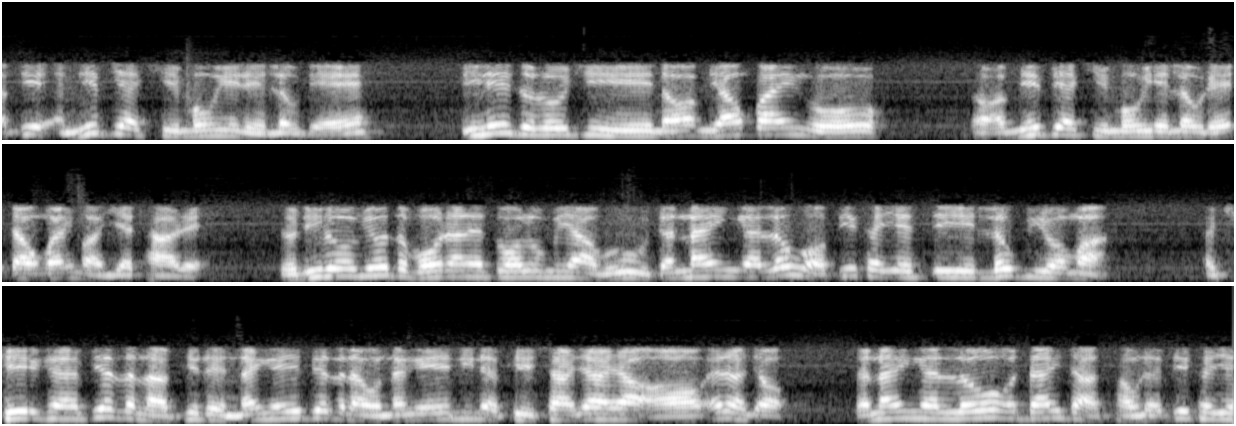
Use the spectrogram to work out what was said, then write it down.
အပြစ်အမြင့်ပြတ်ချေမုံရေးတွေလှုပ်တယ် ဒီနေ့ဆိုလို့ရှိရင်တော့မြောက်ပိုင်းကို အမြင့်ပြတ်ချေမုံရေးလှုပ်တယ်တောင်ပိုင်းမှာရက်ထားတယ်ဒီလိုမျိုးသဘောထားနဲ့တွားလို့မရဘူးတနိုင်ငံလုံးကိုအပြစ်ခတ်ရစေရေးလှုပ်ပြီးတော့မှအခြေခံပြဿနာဖြစ်တဲ့နိုင်ငံရေးပြဿနာကိုနိုင်ငံရေးနည်းနဲ့ဖြေရှာကြရအောင်အဲ့ဒါကြောင့်တနိုင်ငံလုံးအတိုင်းအတာဆောင်တဲ့အပြစ်ခတ်ရ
